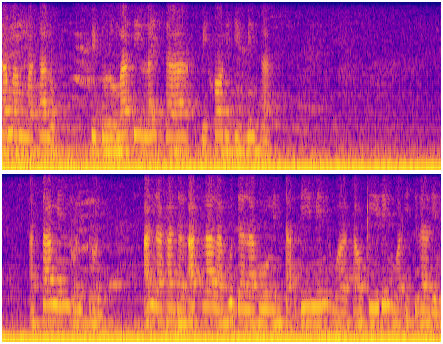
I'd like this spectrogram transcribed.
kaman masalu fi dhulumati laisa bi kharijin minha. Asamin wa isrun. Anna hadal asla labudda lahu min ta'dimin wa tawkirin wa ijlalin.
